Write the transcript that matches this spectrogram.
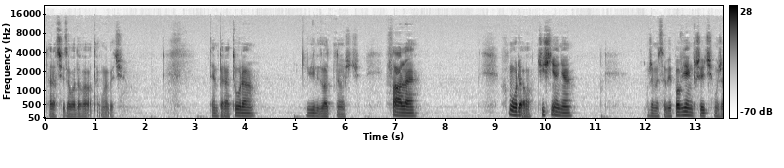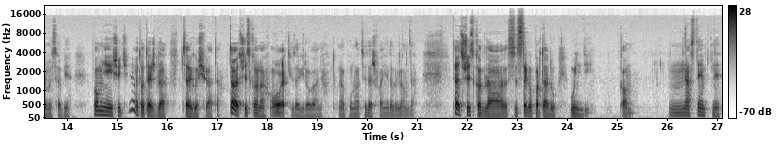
teraz się załadowało, tak ma być. Temperatura, wilgotność, fale, chmury, o, ciśnienie. Możemy sobie powiększyć, możemy sobie pomniejszyć. No to też dla całego świata. To jest wszystko na... O, jakie zawirowania. Tu na północy też fajnie to wygląda. To jest wszystko dla, z, z tego portalu windy.com. Następny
